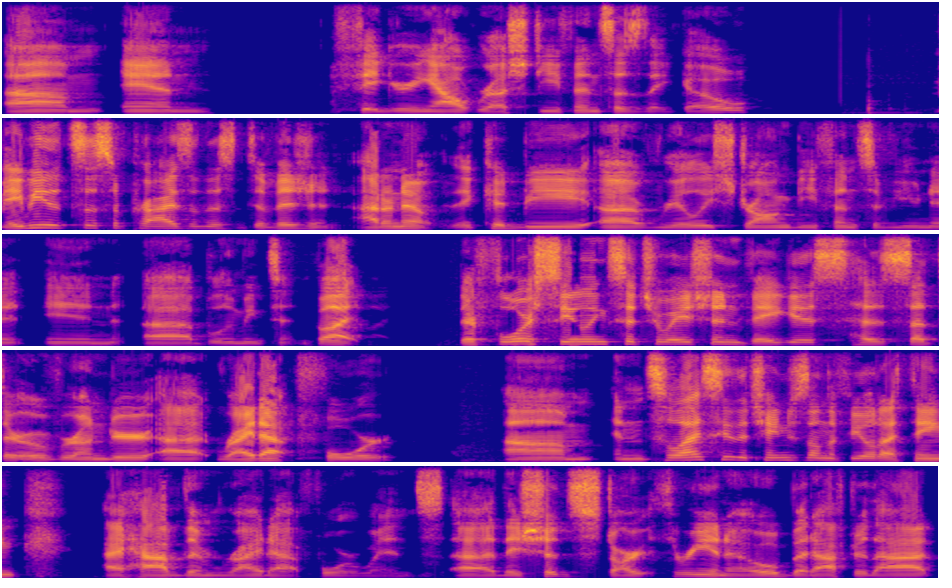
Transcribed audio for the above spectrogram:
um, and figuring out rush defense as they go. Maybe it's a surprise of this division. I don't know. It could be a really strong defensive unit in uh, Bloomington, but their floor ceiling situation, Vegas has set their over under at right at four. Um, and until I see the changes on the field, I think I have them right at four wins. Uh, they should start three and zero, oh, but after that,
